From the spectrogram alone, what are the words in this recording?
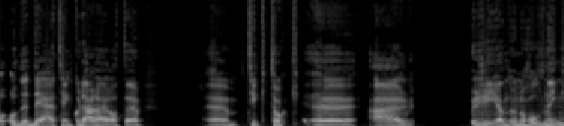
og det, det jeg tenker der, er at eh, TikTok eh, er ren underholdning,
